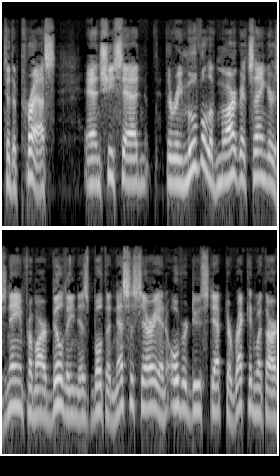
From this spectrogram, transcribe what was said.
to the press, and she said, The removal of Margaret Sanger's name from our building is both a necessary and overdue step to reckon with our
